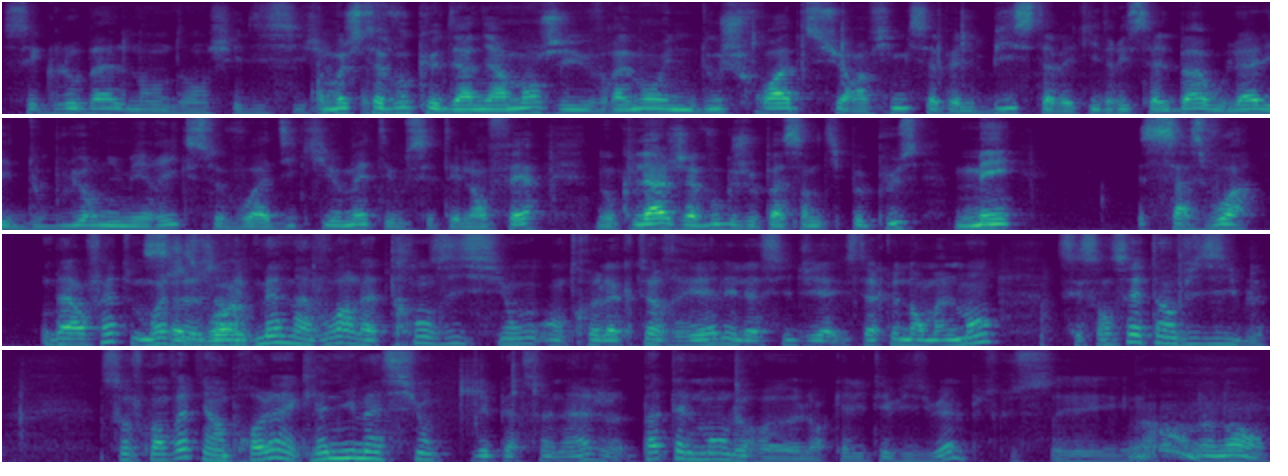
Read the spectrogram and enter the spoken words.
C'est global dans, dans- chez DC. Ah, moi, je t'avoue que dernièrement, j'ai eu vraiment une douche froide sur un film qui s'appelle Beast avec Idris Elba, où là, les doublures numériques se voient à 10 km et où c'était l'enfer. Donc là, j'avoue que je passe un petit peu plus, mais ça se voit. Bah en fait, moi j'arrive même à voir la transition entre l'acteur réel et la CGI. C'est-à-dire que normalement, c'est censé être invisible. Sauf qu'en fait, il y a un problème avec l'animation des personnages, pas tellement leur, euh, leur qualité visuelle, puisque c'est... Non, non, non.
